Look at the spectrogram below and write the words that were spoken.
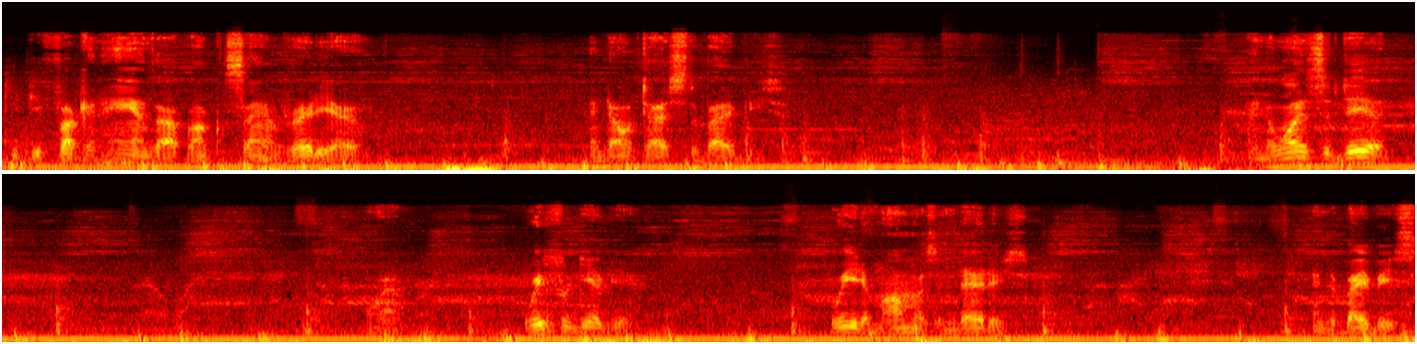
keep your fucking hands off Uncle Sam's radio and don't touch the babies. And the ones that did, well, we forgive you. We, the mamas and daddies, and the babies.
